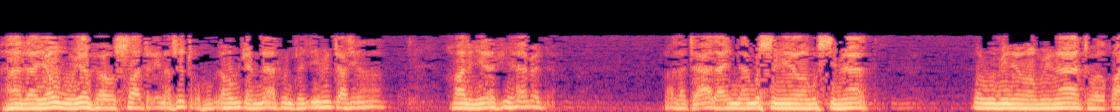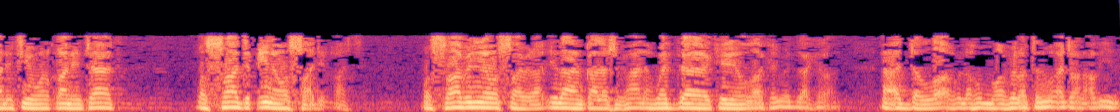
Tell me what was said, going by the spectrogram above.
هذا يوم ينفع الصادقين صدقهم. لهم جنات تجري من تحتها خالدين فيها أبدا. قال تعالى إن المسلمين والمسلمات والمؤمنين والمؤمنات والقانتين والقانتات والصادقين والصادقات والصابرين والصابرات إلى أن قال سبحانه والذاكرين الله كيف والذاكرات أعد الله لهم مغفرة وأجرا عظيما.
